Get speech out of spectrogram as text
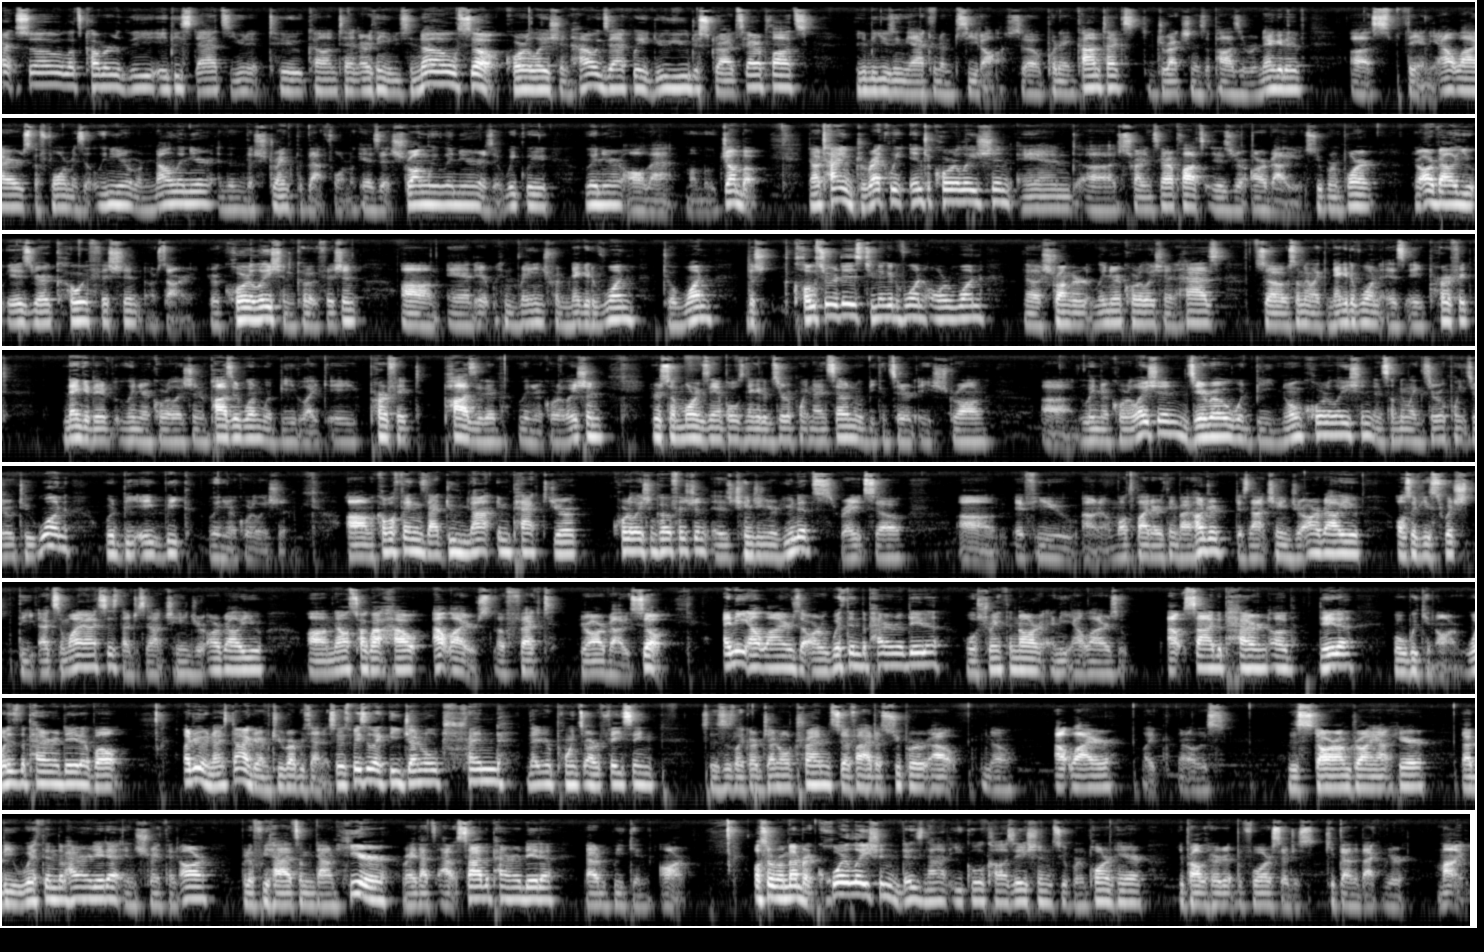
All right, so let's cover the AP Stats Unit 2 content, everything you need to know. So, correlation. How exactly do you describe scatter plots? You're going to be using the acronym CDAW. So, put in context, direction is it positive or negative, uh, state any outliers, the form, is it linear or nonlinear, and then the strength of that form. Okay, is it strongly linear, is it weakly linear, all that mumbo jumbo. Now, tying directly into correlation and uh, describing scatter plots is your R value. Super important your R value is your coefficient, or sorry, your correlation coefficient, um, and it can range from negative 1 to 1. The closer it is to negative 1 or 1, the stronger linear correlation it has. So something like negative 1 is a perfect negative linear correlation. A positive 1 would be like a perfect positive linear correlation. Here's some more examples. Negative 0.97 would be considered a strong uh, linear correlation. Zero would be no correlation, and something like 0.021 would be a weak linear correlation. Um, a couple things that do not impact your correlation coefficient is changing your units, right? So um, if you, I don't know, multiplied everything by 100, does not change your R value. Also, if you switch the X and Y axis, that does not change your R value. Um, now let's talk about how outliers affect your R value. So any outliers that are within the pattern of data will strengthen R. Any outliers outside the pattern of data will weaken R. What is the pattern of data? Well, I drew a nice diagram to represent it. So it's basically like the general trend that your points are facing. So this is like our general trend. So if I had a super out, you know, outlier, like you know this this star I'm drawing out here, that'd be within the pattern of data and strengthen R. But if we had something down here, right, that's outside the pattern of data, that would weaken R. Also, remember, correlation does not equal causation. Super important here. You probably heard it before, so just keep that in the back of your mind.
